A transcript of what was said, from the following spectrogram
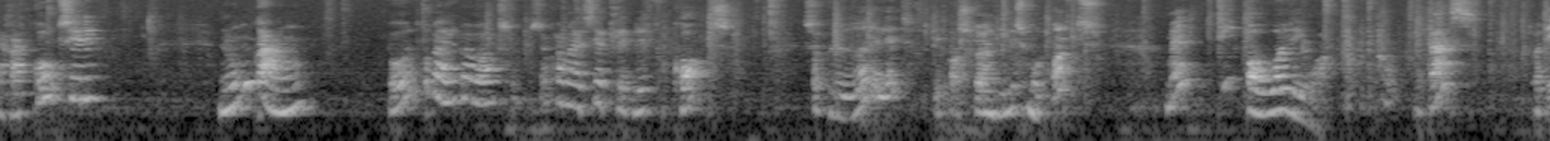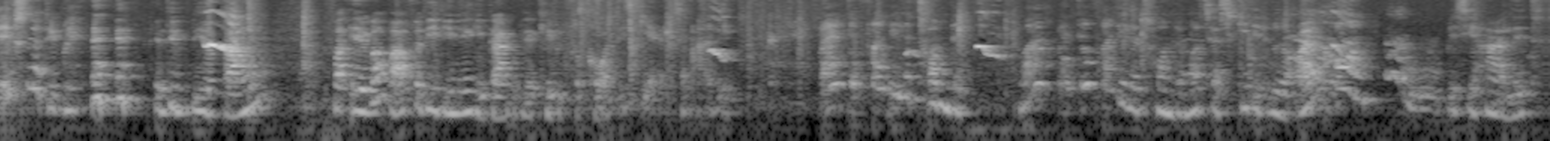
er ret god til det. Nogle gange, både på valpe og voksen, så kommer jeg til at klippe lidt for kort. Så bløder det lidt. Det kan også gøre en lille smule ondt. Men de overlever. Ikke? Og det er ikke sådan, at de, bliver, at de bliver bange forever, bare fordi de ikke enkelt gang bliver klippet for kort. Det sker altså ikke så meget ved. Hvad er det for en lille trunde? Hvad er det for en lille trunde? Må tage skidtet ud af øjenkrogen, hvis I har lidt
